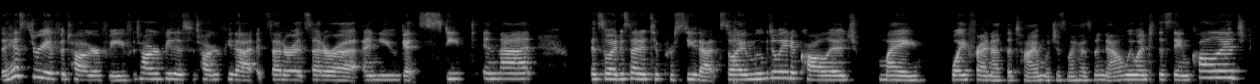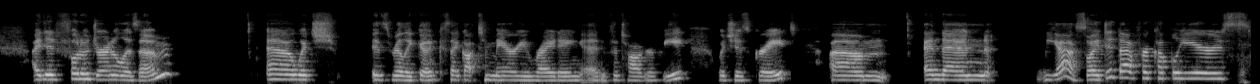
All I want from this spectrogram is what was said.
the history of photography, photography this, photography that, et cetera, et cetera, and you get steeped in that. And so I decided to pursue that. So I moved away to college. My boyfriend at the time, which is my husband now, we went to the same college. I did photojournalism, uh, which is really good because I got to marry writing and photography, which is great. Um, and then, yeah, so I did that for a couple years.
